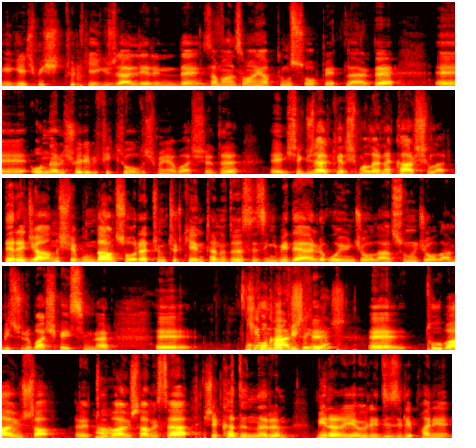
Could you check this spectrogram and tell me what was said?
e, geçmiş Türkiye güzellerinde zaman zaman yaptığımız sohbetlerde e, onların şöyle bir fikri oluşmaya başladı. E, işte güzellik yarışmalarına karşılar. Derece almış ve bundan sonra tüm Türkiye'nin tanıdığı sizin gibi değerli oyuncu olan, sunucu olan bir sürü başka isimler. E, bu Kim konuda karşıymış? fikri e, Tuğba Ünsal. Evet. Tuğba Ünsal mesela işte kadınların bir araya öyle dizilip hani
